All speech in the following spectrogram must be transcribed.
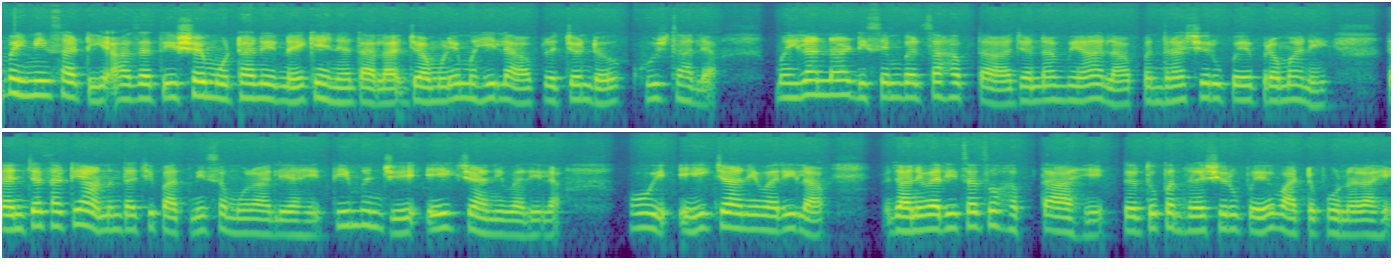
बहिणीसाठी आज अतिशय मोठा निर्णय घेण्यात आला ज्यामुळे महिला प्रचंड खुश झाल्या. महिलांना डिसेंबरचा हप्ता ज्यांना मिळाला पंधराशे रुपयेप्रमाणे त्यांच्यासाठी आनंदाची बातमी समोर आली आहे. ती म्हणजे एक जानेवारीला. होय एक जानेवारीला. जानेवारीचा जो हप्ता आहे तर तो पंधराशे रुपये वाटप होणार आहे.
